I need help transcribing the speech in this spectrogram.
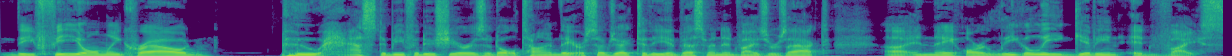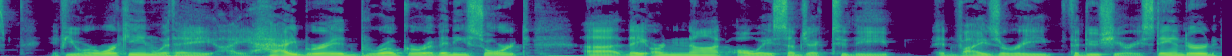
the fee only crowd who has to be fiduciaries at all time, they are subject to the Investment Advisers Act, uh, and they are legally giving advice. If you are working with a, a hybrid broker of any sort, uh, they are not always subject to the advisory fiduciary standard.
